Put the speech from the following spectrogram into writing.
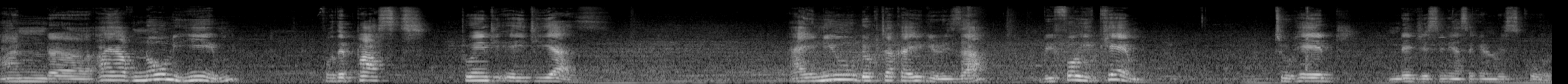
and uh, I have known him for the past 28 years. I knew Dr. Kahigiriza before he came to head Ndeje Senior Secondary School.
